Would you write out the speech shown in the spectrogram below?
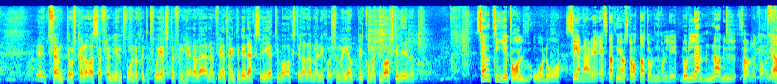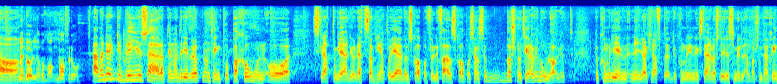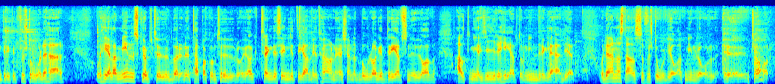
ett 50-årskalas. Jag flög in 272 gäster från hela världen. För jag tänkte det är dags att ge tillbaka till alla människor som har hjälpt mig komma tillbaka till livet. Sen 10-12 år då senare, efter att ni har startat Old Molly, då lämnar du företaget ja. med buller och bång. Varför då? Ja, men det, det, blir ju så här att när man driver upp någonting på passion och skratt och glädje och lättsamhet och jävelskap och fullifallskap och sen så börsnoterar vi bolaget. Då kommer det in nya krafter, det kommer in externa styrelsemedlemmar som kanske inte riktigt förstår det här. Och hela min skulptur började tappa kontur och jag trängdes in lite grann i ett hörn och jag kände att bolaget drevs nu av allt mer girighet och mindre glädje. Och där någonstans så förstod jag att min roll är klar.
